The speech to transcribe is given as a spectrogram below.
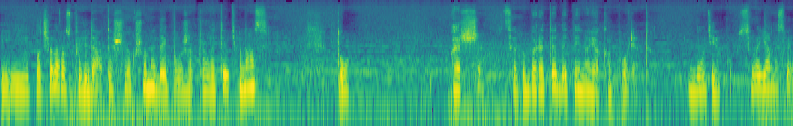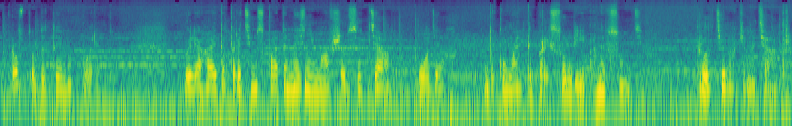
і почала розповідати, що якщо, не дай Боже, прилетить в нас, то перше, це ви берете дитину, яка поряд, будь-яку, своя, не своя, просто дитину поряд. Ви лягаєте перед цим спати, не знімавши взуття, одяг, документи при собі, а не в сумці. Прилетіла в кінотеатр,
